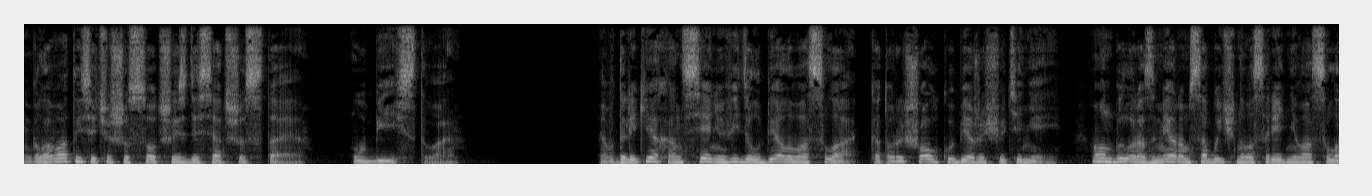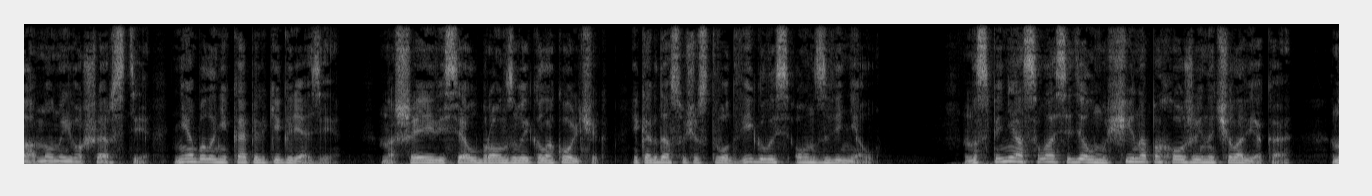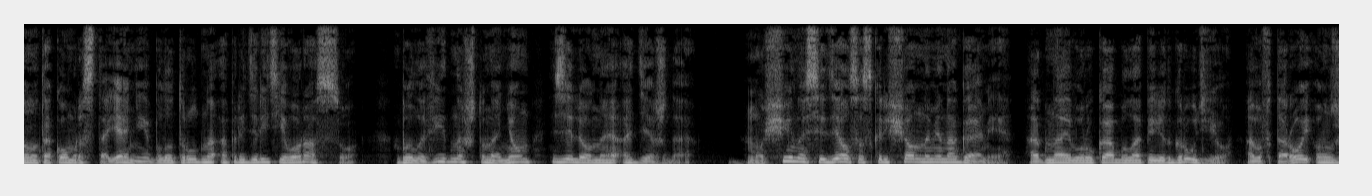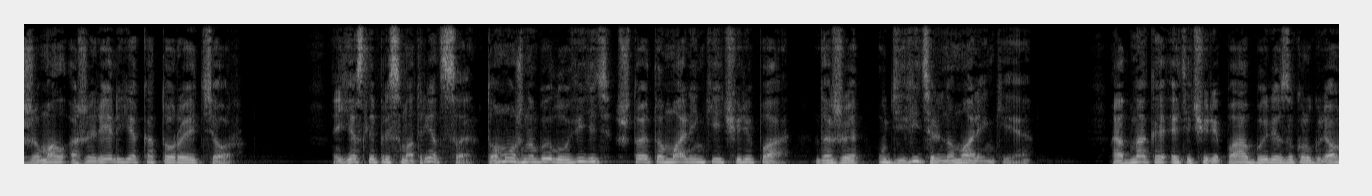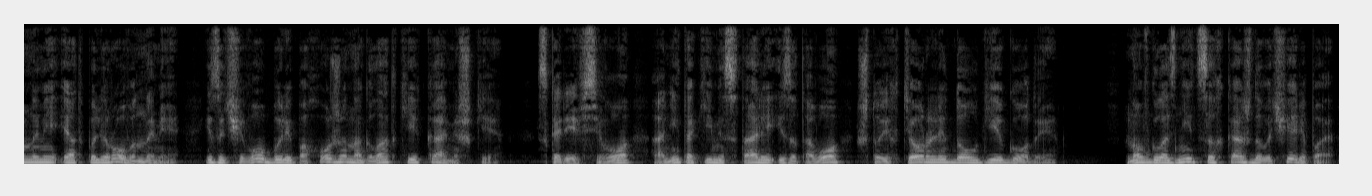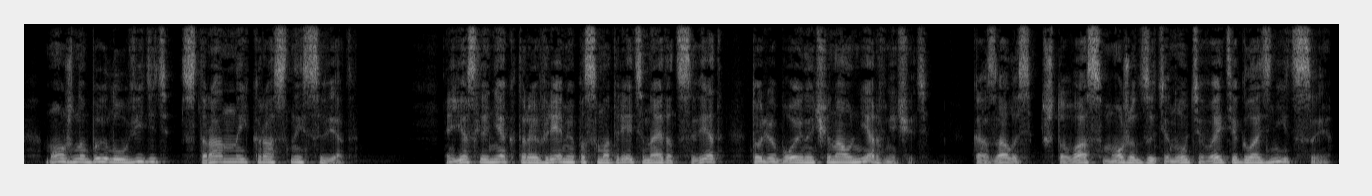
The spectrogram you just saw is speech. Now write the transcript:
Глава 1666. Убийство. Вдалеке Хан Сень увидел белого осла, который шел к убежищу теней. Он был размером с обычного среднего осла, но на его шерсти не было ни капельки грязи. На шее висел бронзовый колокольчик, и когда существо двигалось, он звенел. На спине осла сидел мужчина, похожий на человека, но на таком расстоянии было трудно определить его расу — было видно, что на нем зеленая одежда. Мужчина сидел со скрещенными ногами, одна его рука была перед грудью, а во второй он сжимал ожерелье, которое тер. Если присмотреться, то можно было увидеть, что это маленькие черепа, даже удивительно маленькие. Однако эти черепа были закругленными и отполированными, из-за чего были похожи на гладкие камешки – Скорее всего, они такими стали из-за того, что их терли долгие годы. Но в глазницах каждого черепа можно было увидеть странный красный свет. Если некоторое время посмотреть на этот свет, то любой начинал нервничать. Казалось, что вас может затянуть в эти глазницы.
